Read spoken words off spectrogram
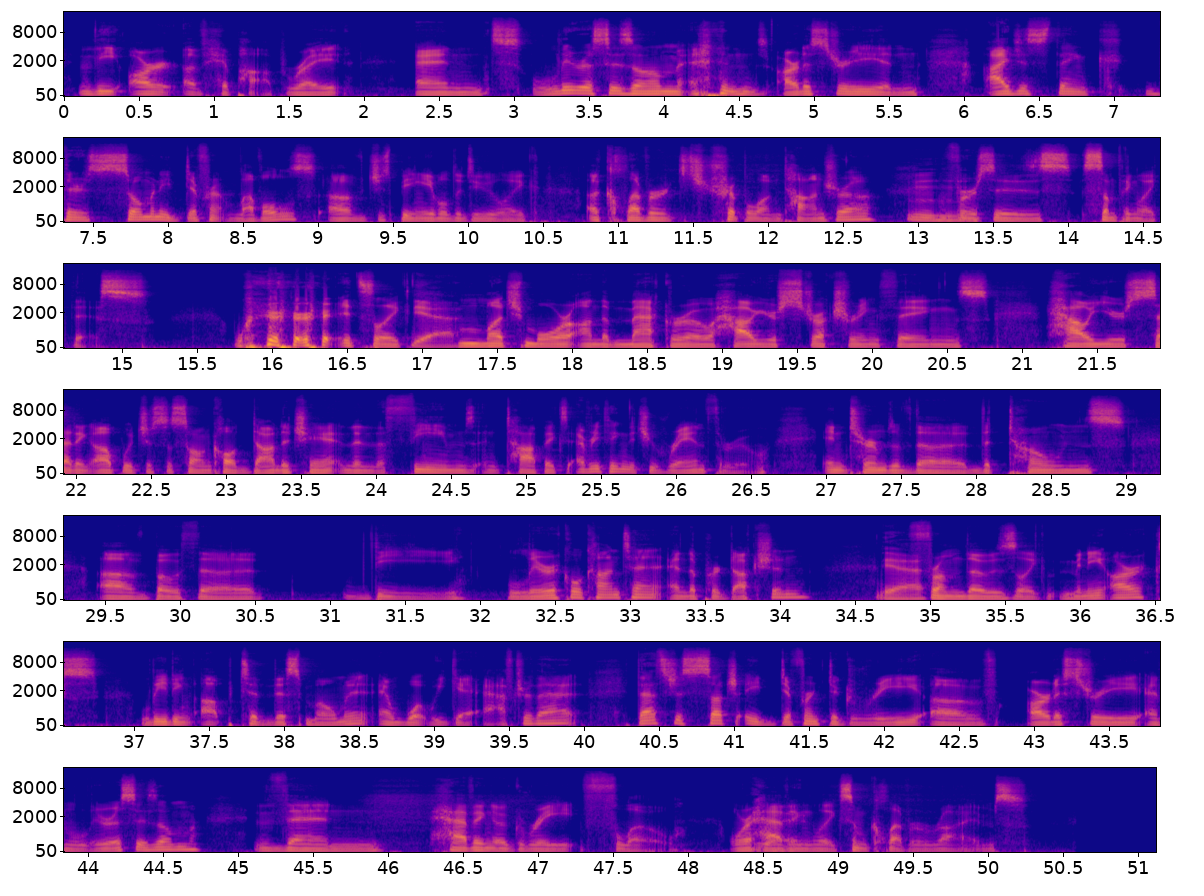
the art of hip hop, right? And lyricism and artistry. And I just think there's so many different levels of just being able to do like a clever triple entendre mm-hmm. versus something like this, where it's like Yeah. much more on the macro, how you're structuring things, how you're setting up with just a song called Donda Chant, and then the themes and topics, everything that you ran through in terms of the the tones of both the the lyrical content and the production Yeah. from those like mini arcs leading up to this moment and what we get after that. That's just such a different degree of artistry and lyricism than having a great flow or having like some clever rhymes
